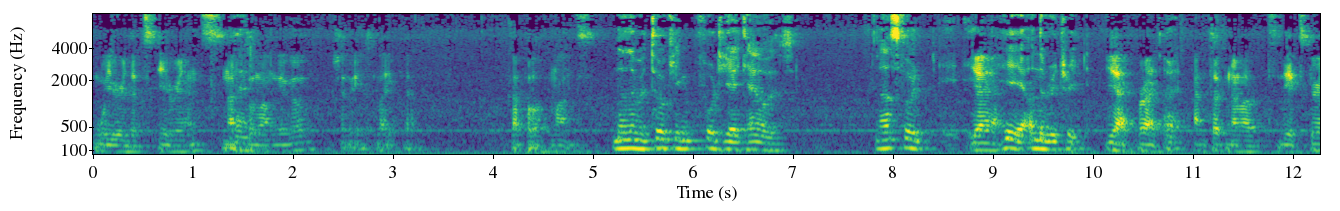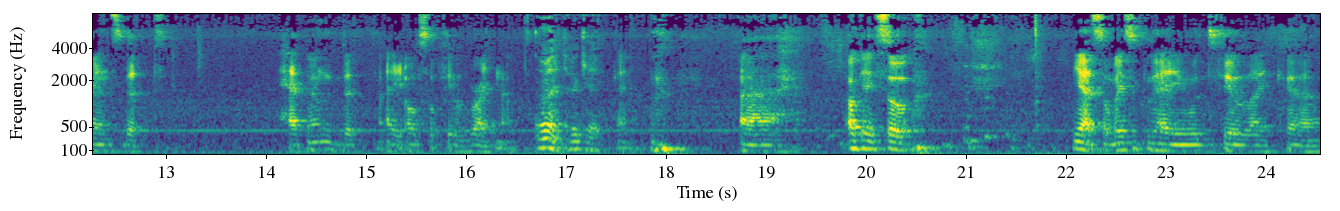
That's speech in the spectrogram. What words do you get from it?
weird experience not Yeah. too long ago, actually, like a couple of months. No, no, we're talking 48 hours. That's for Yeah. here on the retreat. Yeah, right. Right. I'm talking about the experience that happened that I also feel right now. All right, okay. Okay. uh, okay, so yeah, so basically I would feel like uh,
